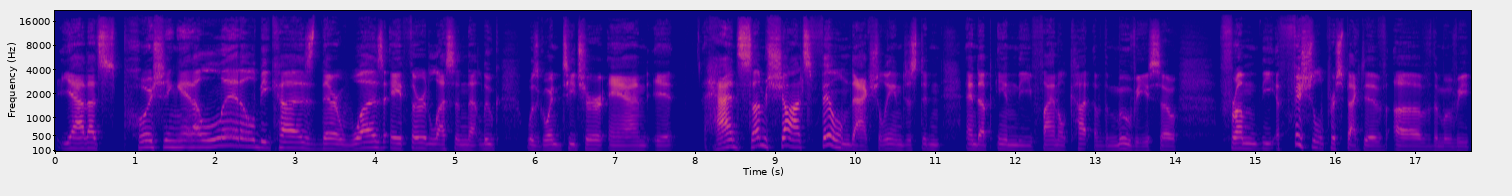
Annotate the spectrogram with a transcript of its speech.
yeah, that's pushing it a little because there was a third lesson that Luke was going to teach her, and it had some shots filmed actually, and just didn't end up in the final cut of the movie. So from the official perspective of the movie,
